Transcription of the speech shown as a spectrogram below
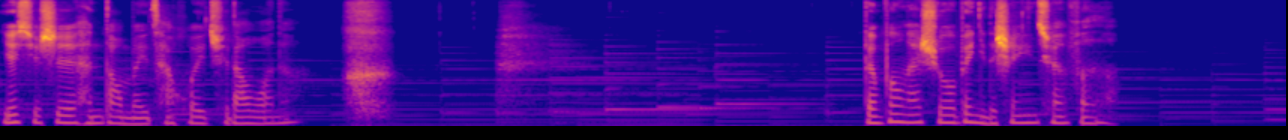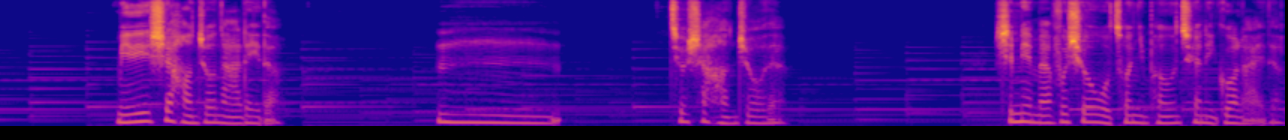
也许是很倒霉才会娶到我呢。等风来说，被你的声音圈粉了。米粒是杭州哪里的？嗯，就是杭州的。十面埋伏说，我从你朋友圈里过来的，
